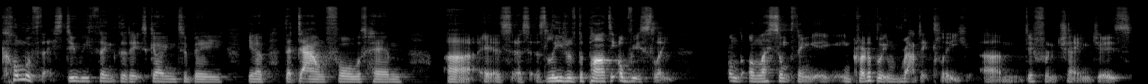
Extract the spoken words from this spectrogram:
come of this? Do we think that it's going to be, you know, the downfall of him uh, as, as, as, leader of the party? Obviously, un- unless something incredibly radically um, different changes,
